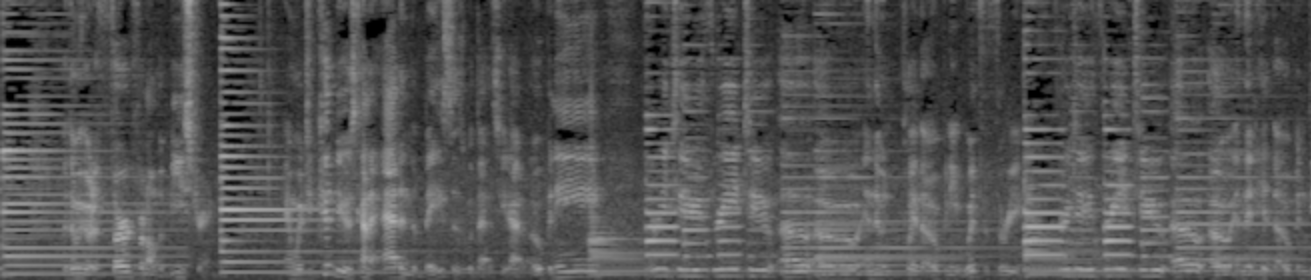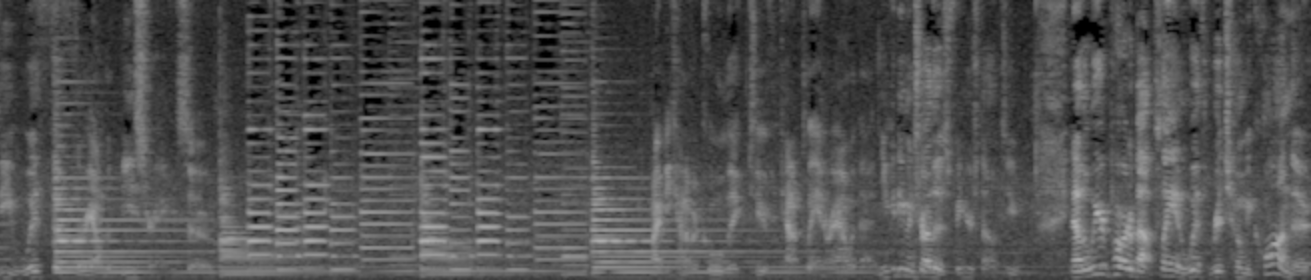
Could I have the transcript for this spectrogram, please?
but then we go to third fret on the B string. And what you could do is kind of add in the basses with that. So you'd have open E, three two three two oh oh, and then play the open E with the three, three two three two oh oh, and then hit the open D with the three on the B string. So kind of playing around with that. And you can even try those fingerstyle too. Now the weird part about playing with Rich Homie Quan though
